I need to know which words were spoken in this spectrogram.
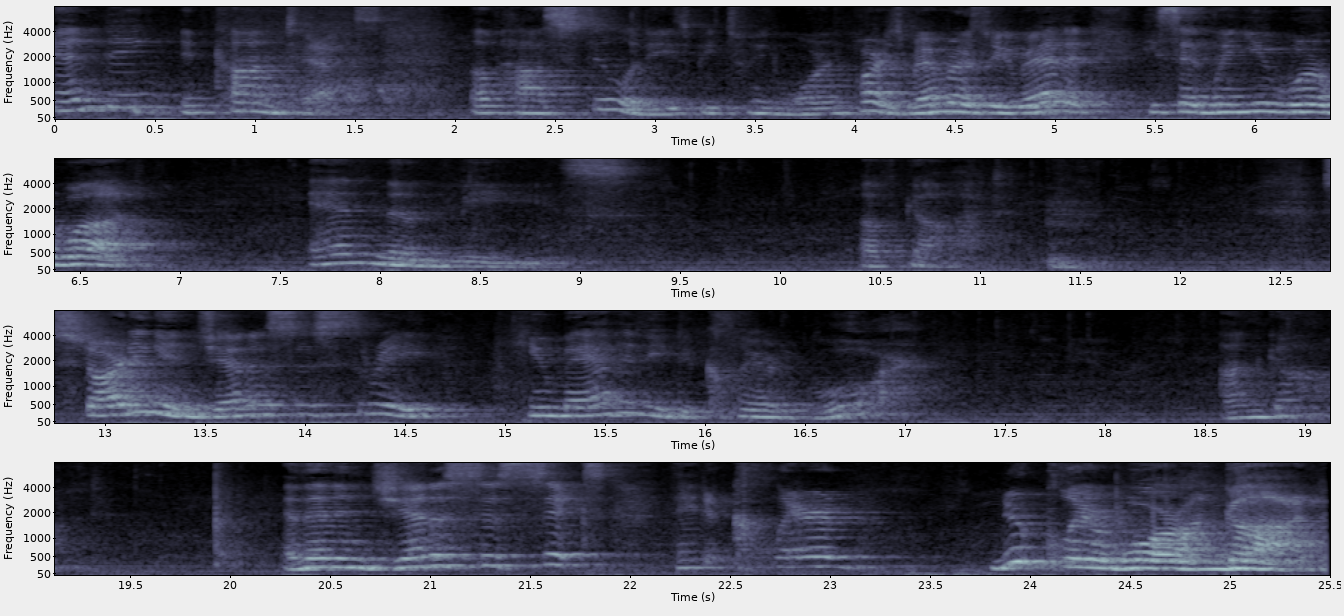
ending in context of hostilities between warring parties. Remember, as we read it, he said, when you were what? Enemies of God. Starting in Genesis 3, humanity declared war on God. And then in Genesis 6, they declared nuclear war on God.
